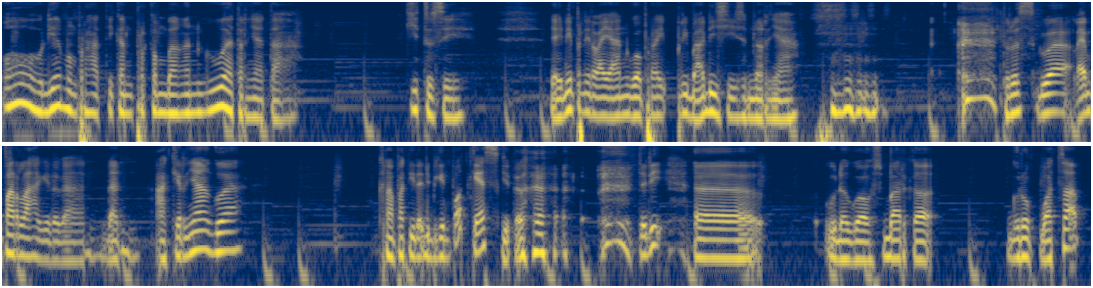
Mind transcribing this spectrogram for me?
oh dia memperhatikan perkembangan gue ternyata. Gitu sih. Ya ini penilaian gue pri pribadi sih sebenarnya terus gue lempar lah gitu kan dan akhirnya gue kenapa tidak dibikin podcast gitu jadi uh, udah gue sebar ke grup WhatsApp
